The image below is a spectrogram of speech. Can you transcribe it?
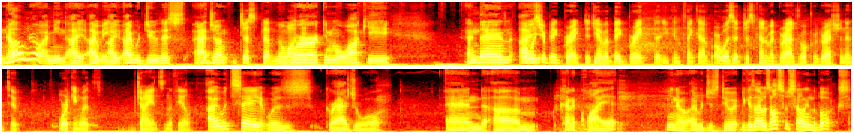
No, no. I mean, I I, I, mean- I, would do this adjunct Just at Milwaukee. work in Milwaukee, and then What I was your big break? Did you have a big break that you can think of, or was it just kind of a gradual progression into working with giants in the field? I would say it was gradual and um, kind of quiet. You know, I would just do it because I was also selling the books.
